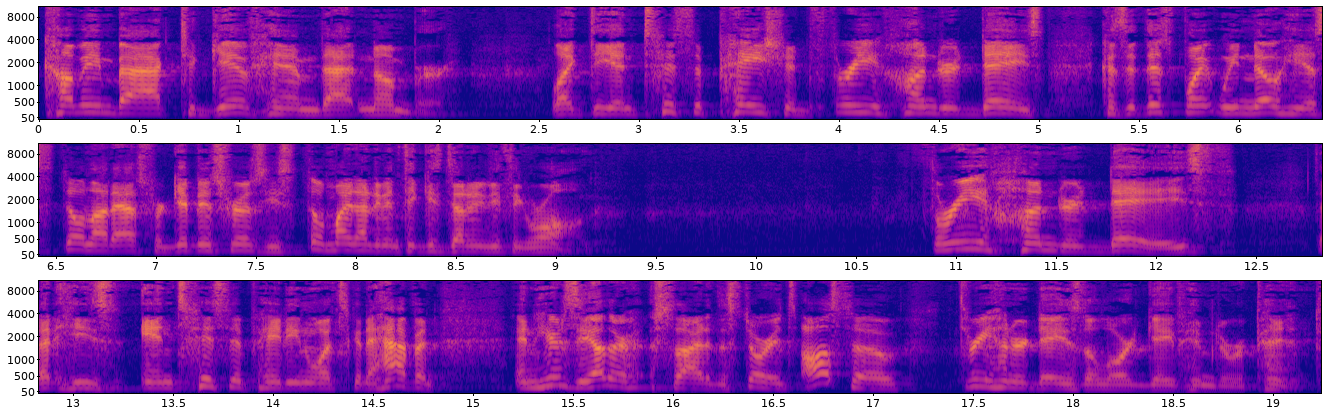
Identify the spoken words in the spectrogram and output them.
coming back to give him that number. Like the anticipation, 300 days. Because at this point, we know he has still not asked forgiveness for us. He still might not even think he's done anything wrong. 300 days that he's anticipating what's going to happen. And here's the other side of the story it's also 300 days the Lord gave him to repent.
